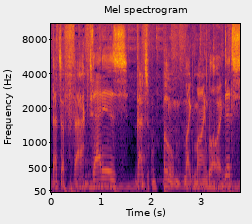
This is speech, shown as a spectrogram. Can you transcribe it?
That's a fact. That is That's boom, like mind blowing. that's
